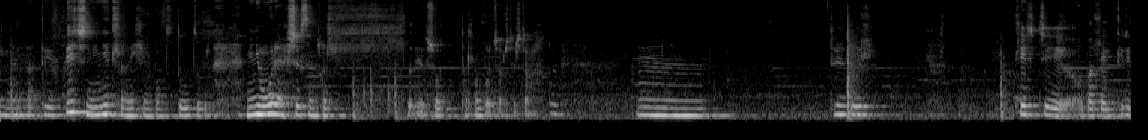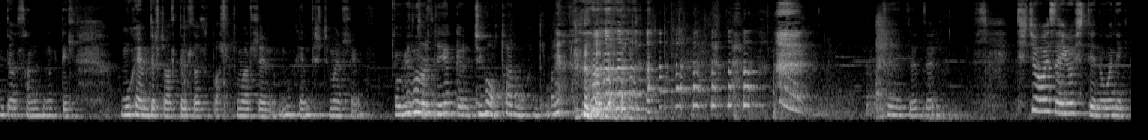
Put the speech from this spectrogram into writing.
юм байна. Тэгээ би ч миний талаар нэг юм боддгоо зүгээр. Миний өөрөө ашиг сонирхол шууд толгонд бууж орж ирж байгаа байхгүй. Мм тэгэл Тэгэхээр чи бол яг тэрнтэй бол санагдал мөнх амьдарч болдог л бол болчмоор л мөнх амьдарчмаар л юм. Би бүр яг жихэн утгаар мөнх амьдармаар. Зэ зэ зэ. Тэр чи угаасаа юу штэ нөгөө нэг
